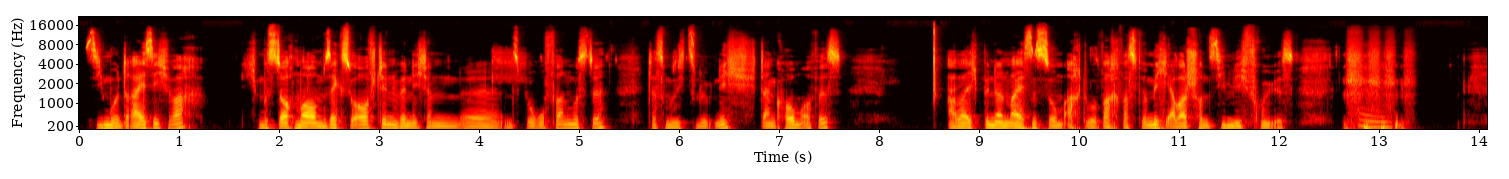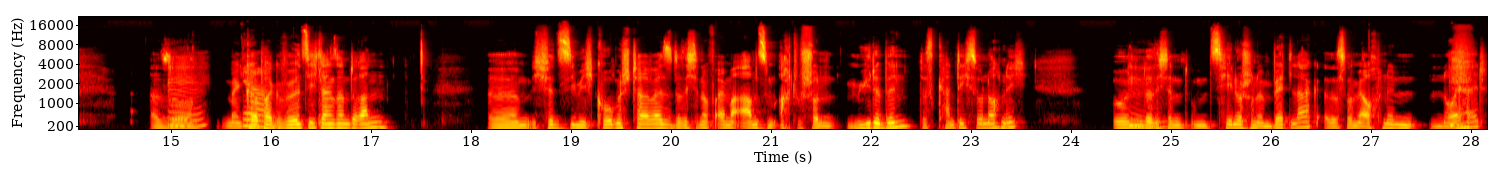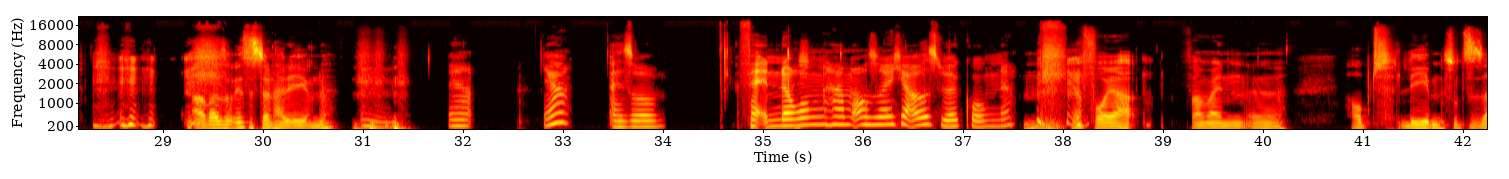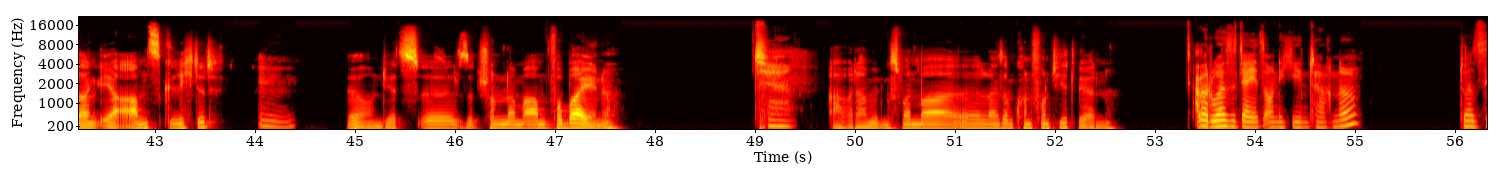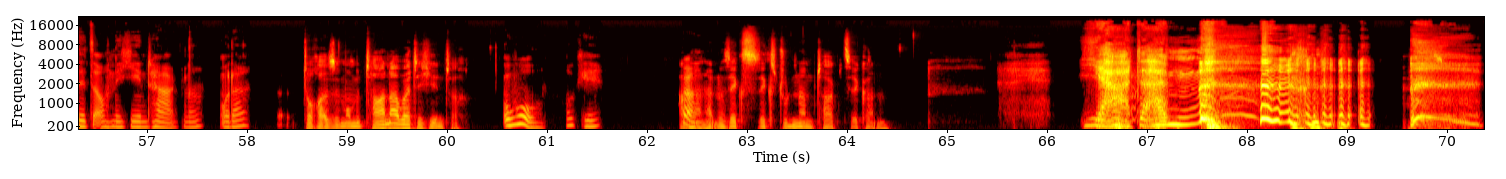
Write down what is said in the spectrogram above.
7.30 Uhr wach. Ich musste auch mal um 6 Uhr aufstehen, wenn ich dann äh, ins Büro fahren musste. Das muss ich zum Glück nicht, dank Homeoffice. Aber ich bin dann meistens so um 8 Uhr wach, was für mich aber schon ziemlich früh ist. Mm. Also Mhm, mein ja. Körper gewöhnt sich langsam dran. Ähm, ich finde es ziemlich komisch teilweise, dass ich dann auf einmal abends um 8 Uhr schon müde bin. Das kannte ich so noch nicht. Und dass ich dann um 10 Uhr schon im Bett lag. Also das war mir auch eine Neuheit. Aber so ist es dann halt eben, ne? Mm. Ja. Ja, also Veränderungen haben auch solche Auswirkungen, ne? Mhm. ja, vorher war mein äh, Hauptleben sozusagen eher abends gerichtet. Mm. Ja, und jetzt äh, sind schon am Abend vorbei, ne? Tja. Aber damit muss man mal äh, langsam konfrontiert werden, ne? Aber du hast es ja jetzt auch nicht jeden Tag, ne? Du hast es jetzt auch nicht jeden Tag, ne? Oder? Doch, also momentan arbeite ich jeden Tag. Oh, okay. Aber Ja. dann halt nur sechs, sechs Stunden am Tag circa, ne? Ja, dann.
